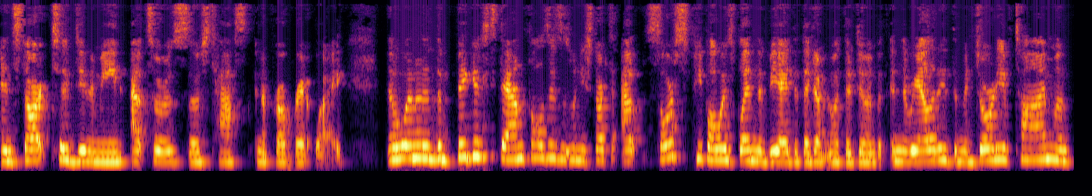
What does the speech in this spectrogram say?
and start to, do you know I mean, outsource those tasks in an appropriate way. Now, one of the biggest downfalls is, is when you start to outsource, people always blame the VA that they don't know what they're doing. But in the reality, the majority of time when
